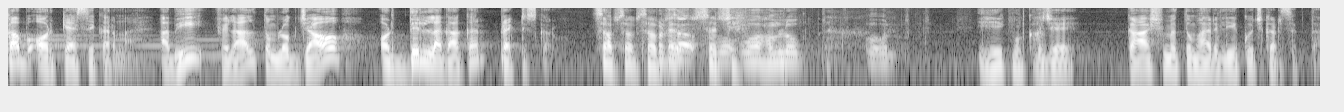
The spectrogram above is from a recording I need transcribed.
कब और कैसे करना है। अभी फ़िलहाल तुम लोग जाओ और दिल लगाकर प्रैक्टिस करो। सब सब सब। साहब, वो, वो हम लोग एक मौका। विजय काश मैं तुम्हारे लिए कुछ कर सकता।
